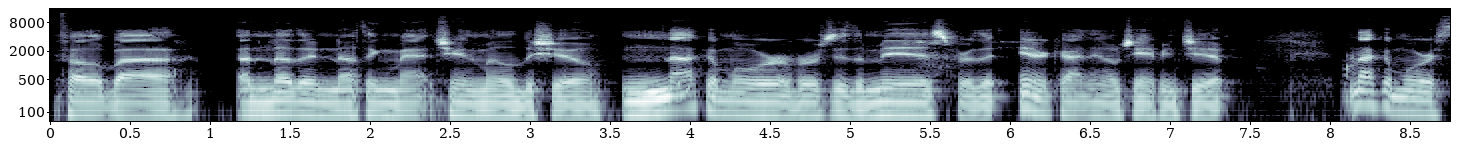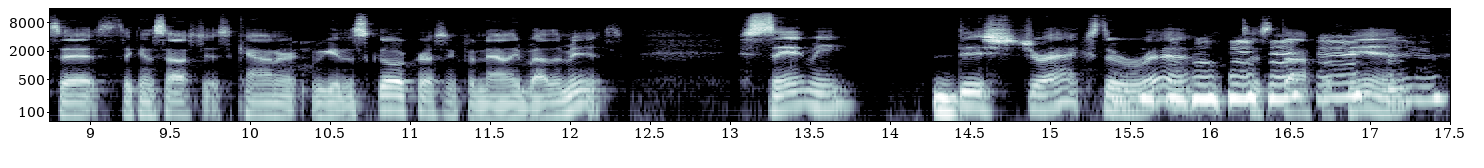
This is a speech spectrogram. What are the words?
followed by another nothing match here in the middle of the show. Nakamura versus The Miz for the Intercontinental Championship. Nakamura sets, the Kinshasa counter. We get a skull crushing finale by The Miz. Sami distracts the ref to stop a pin.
